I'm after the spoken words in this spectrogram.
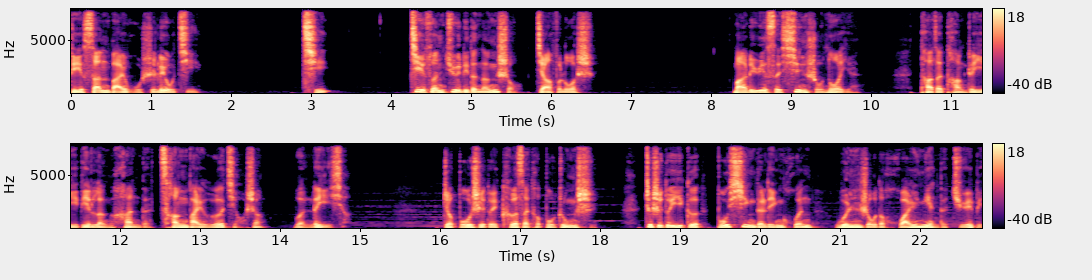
第三百五十六集。七，计算距离的能手加夫罗什。玛丽约瑟信守诺言，他在淌着一滴冷汗的苍白额角上吻了一下。这不是对科赛特不忠实，这是对一个不幸的灵魂温柔的怀念的诀别。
